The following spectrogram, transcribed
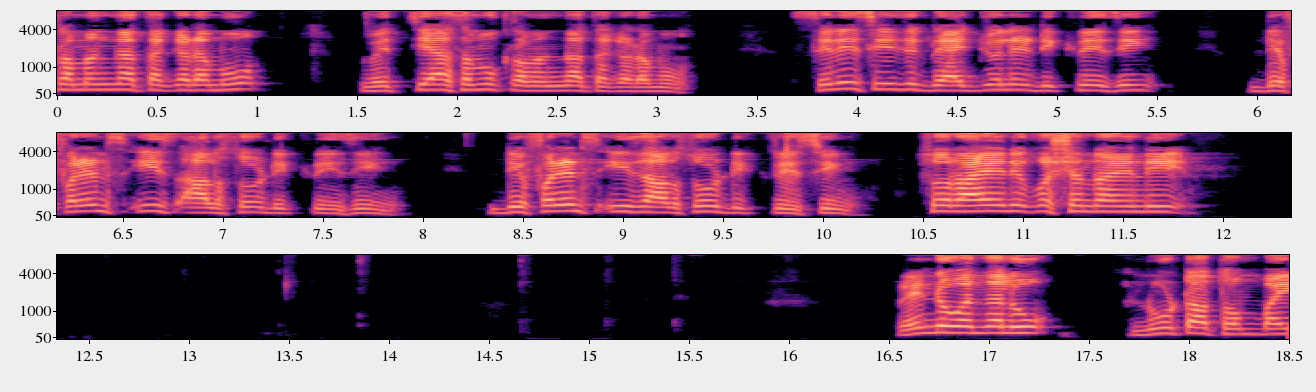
క్రమంగా తగ్గడము వ్యత్యాసము క్రమంగా తగ్గడము. Series is gradually decreasing difference is also decreasing difference is also decreasing. So రాయండి క్వశ్చన్ రాయండి. రెండు వందలు నూట తొంభై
